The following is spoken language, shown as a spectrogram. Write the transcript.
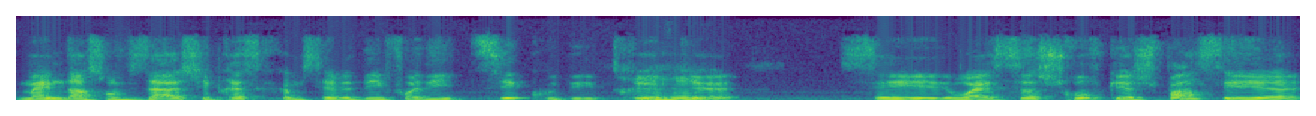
même dans son visage, c'est presque comme s'il y avait des fois des tics ou des trucs. Mhm. Euh, c'est ouais ça je trouve que je pense que c'est euh,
